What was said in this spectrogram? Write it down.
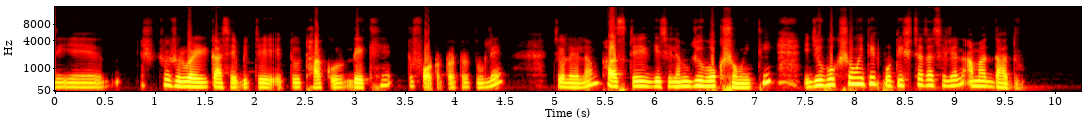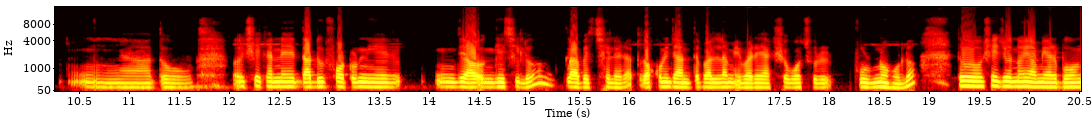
দিয়ে শ্বশুরবাড়ির কাছে পিঠে একটু ঠাকুর দেখে একটু ফটো টটো তুলে চলে এলাম। ফার্স্টেই গেছিলাম যুবক সমিতি। যুবক সমিতির প্রতিষ্ঠাতা ছিলেন আমার দাদু। তো সেখানে দাদুর ফটো নিয়ে যাওয়া গেছিল ক্লাবের ছেলেরা। তো তখনই জানতে পারলাম এবারে একশো বছর পূর্ণ হলো। তো সেই জন্যই আমি আর বোন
